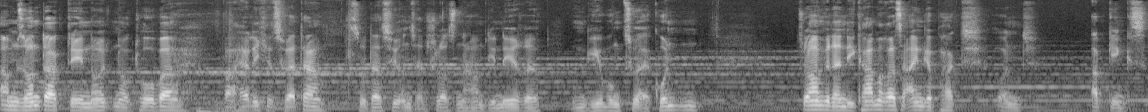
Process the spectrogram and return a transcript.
Am Sonntag, den 9. Oktober, war herrliches Wetter, sodass wir uns entschlossen haben, die nähere Umgebung zu erkunden. So haben wir dann die Kameras eingepackt und ab ging's.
